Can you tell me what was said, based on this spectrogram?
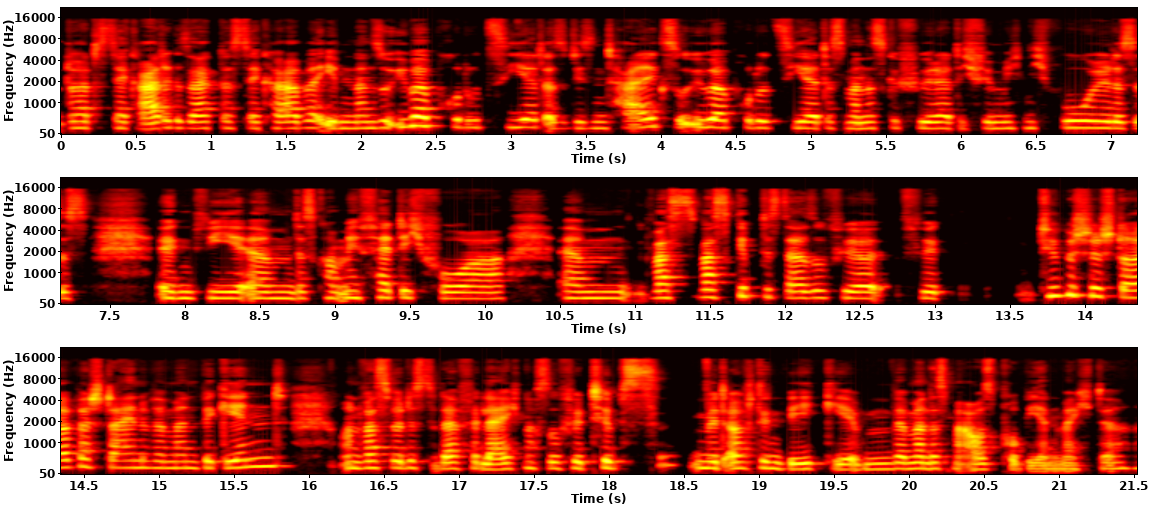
du hattest ja gerade gesagt, dass der Körper eben dann so überproduziert, also diesen Talg so überproduziert, dass man das Gefühl hat, ich fühle mich nicht wohl, das ist irgendwie, ähm, das kommt mir fettig vor. Ähm, was, was gibt es da so für, für typische Stolpersteine, wenn man beginnt? Und was würdest du da vielleicht noch so für Tipps mit auf den Weg geben, wenn man das mal ausprobieren möchte?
